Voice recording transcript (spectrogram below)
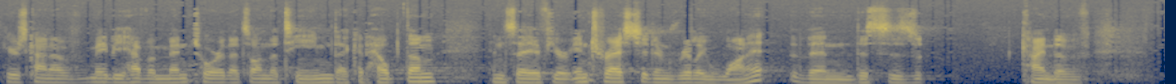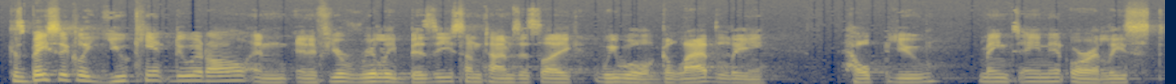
Here's kind of maybe have a mentor that's on the team that could help them and say if you're interested and really want it, then this is kind of because basically you can't do it all and, and if you're really busy sometimes it's like we will gladly help you maintain it or at least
